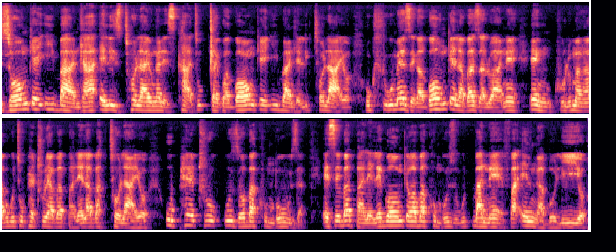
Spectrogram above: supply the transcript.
zonke ibandla elizitholayo ngalesikhathi ukugxekwa konke ibandla elikutholayo ukuhlukumezeka konke labazalwane engikhuluma ngabo ukuthi uPetru uyababhalela abakutholayo. uPetru uzobakhumbuza. Esebabhalele konke wabakhumbuza ukuthi banefa elingaboliyo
